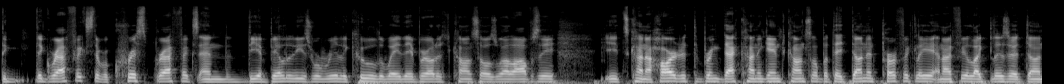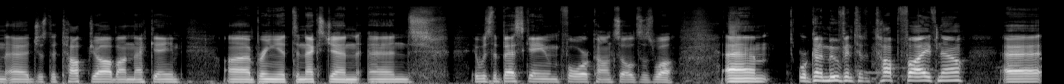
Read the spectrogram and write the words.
the the graphics there were crisp graphics and the abilities were really cool the way they brought it to console as well. Obviously, it's kind of harder to bring that kind of game to console, but they've done it perfectly, and I feel like Blizzard done uh, just a top job on that game, uh, bringing it to next gen and it was the best game for consoles as well. Um, we're going to move into the top five now. Uh,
